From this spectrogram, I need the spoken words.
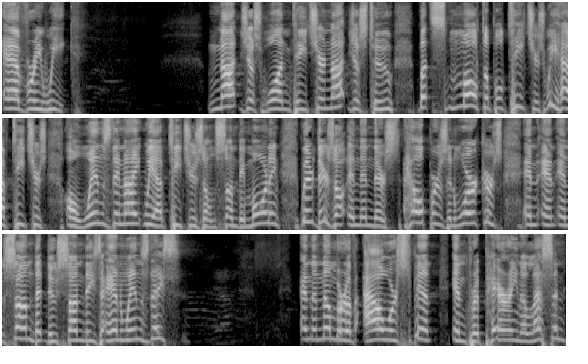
every week. Not just one teacher, not just two, but multiple teachers. We have teachers on Wednesday night. We have teachers on Sunday morning. there's a, and then there's helpers and workers, and, and, and some that do Sundays and Wednesdays. And the number of hours spent in preparing a lesson?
